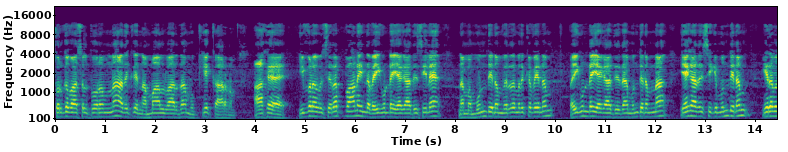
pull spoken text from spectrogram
சொர்க்கவாசல் போறோம்னா அதுக்கு நம்மாழ்வார் தான் முக்கிய காரணம். ஆக இவ்வளவு சிறப்பான இந்த வைகுண்ட ஏகாதசியில நம்ம முன்தினம் விரதம் இருக்க வேண்டும். வைகுண்ட ஏகாதசி தான் முன்தினம்னா ஏகாதசிக்கு முன்தினம் இரவு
